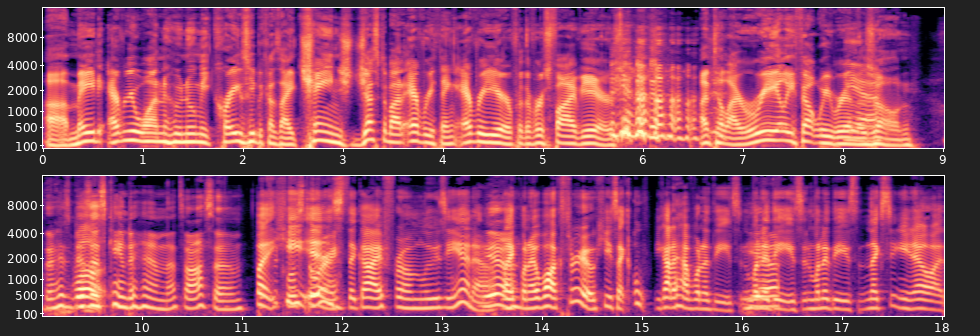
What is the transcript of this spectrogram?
uh, made everyone who knew me crazy because I changed just about everything every year for the first five years until I really felt we were in the zone. So his Well- business came to him. That's awesome. But That's a cool he is the guy from Louisiana. Yeah. Like when I walk through, he's like, "Oh, you got to have one of these and one of these and one of these." And next thing you know, uh,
